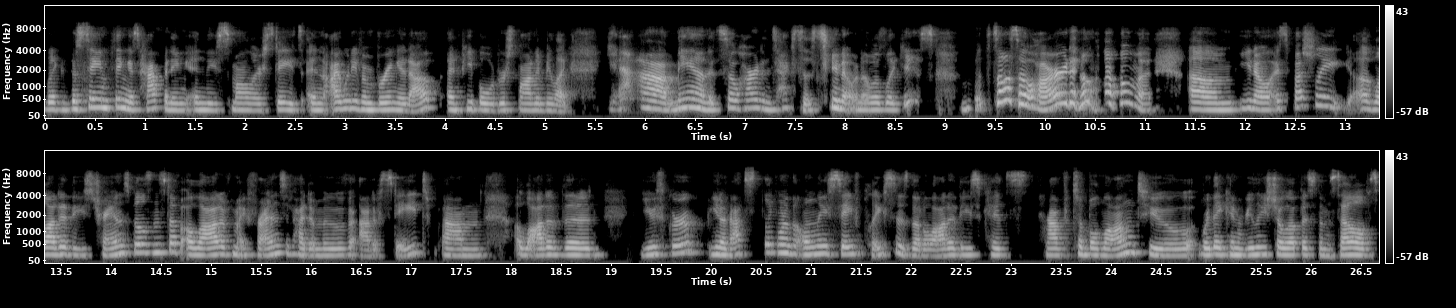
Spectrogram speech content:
like the same thing is happening in these smaller states and i would even bring it up and people would respond and be like yeah man it's so hard in texas you know and i was like yes but it's also hard in oklahoma. Um, you know especially a lot of these trans bills and stuff a lot of my friends have had to move out of state. Um, a lot of the youth group you know that's like one of the only safe places that a lot of these kids have to belong to where they can really show up as themselves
